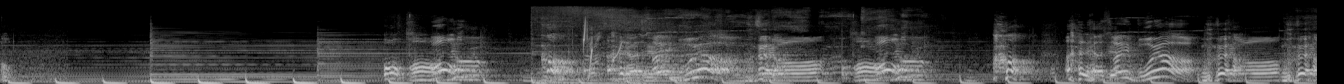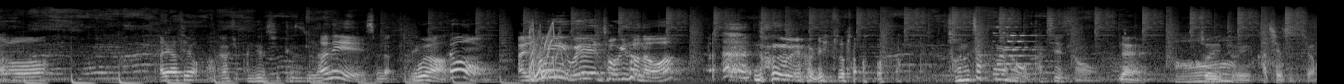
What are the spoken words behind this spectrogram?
어. 어? 어? 안녕하세요. 아니, 뭐야? 안녕하세요. 어? 아니, 뭐야? 안녕하세요. 안녕하세요. 안녕하세요. 아니, 뭐야? 형! 아니, 형이 왜 저기서 나와? 너는 왜 여기 있어 나와? 전 작품에서 같이 했어. 네, 저희 둘이 같이 했었죠.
